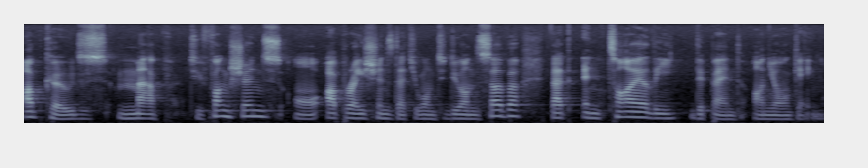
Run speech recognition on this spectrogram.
opcodes map to functions or operations that you want to do on the server that entirely depend on your game,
